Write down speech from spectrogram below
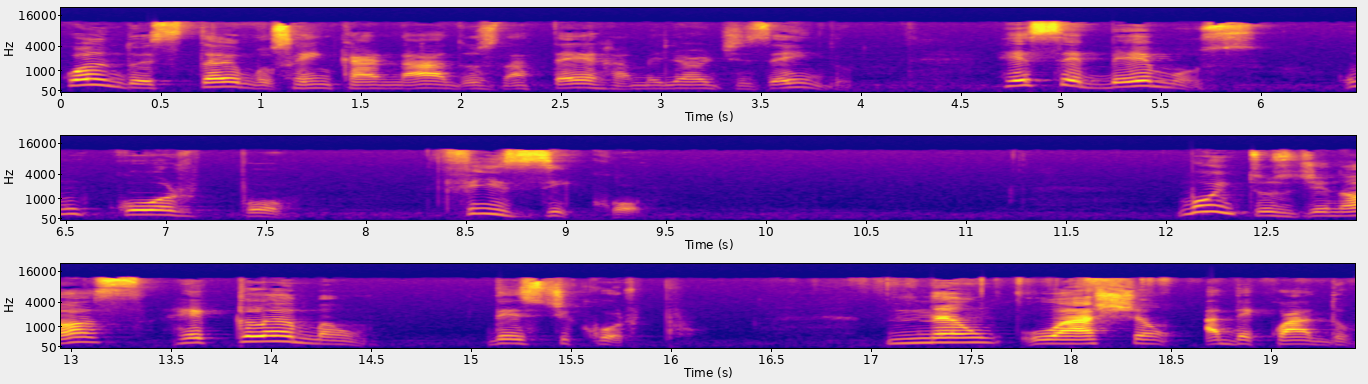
quando estamos reencarnados na Terra, melhor dizendo, recebemos um corpo físico. Muitos de nós reclamam deste corpo, não o acham adequado,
